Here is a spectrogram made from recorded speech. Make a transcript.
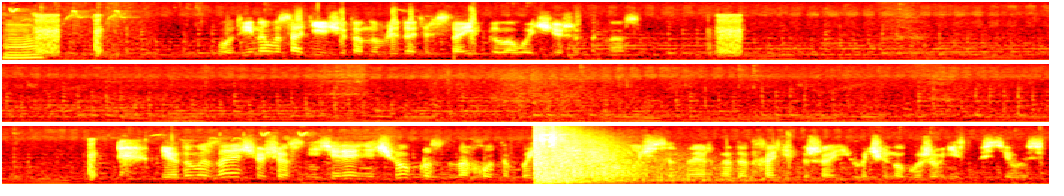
М. Вот, и на высоте еще там наблюдатель стоит, головой чешет от нас. Я думаю, знаешь, что сейчас, не теряя ничего, просто на ход поединок не получится. Наверное, надо отходить, потому что их очень много уже вниз спустилось.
